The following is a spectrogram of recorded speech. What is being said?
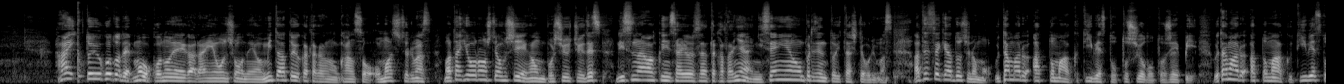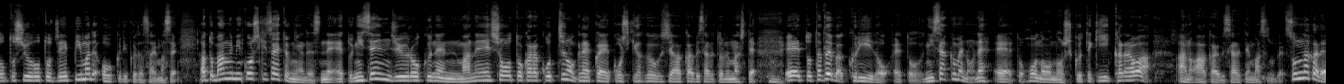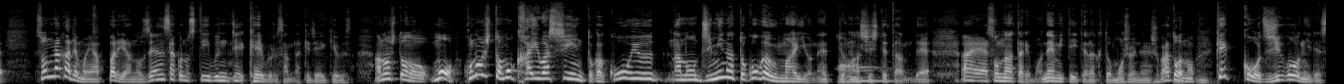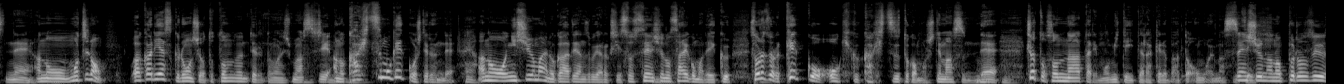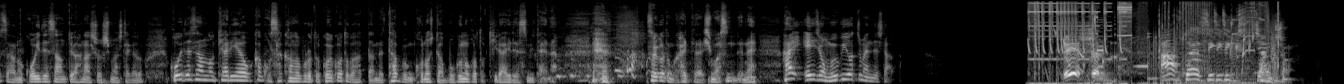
はいということでもうこの映画「ライオン少年」を見たという方からの感想お待ちしております。また評論してほしい映画も募集中です。リスナー枠に採用された方には2000円をプレゼントいたしております。宛先はどちらも歌丸アットマーク TBS.CO.JP 歌丸アットマーク TBS.CO.JP までお送りくださいませ。あと番組公式サイトにはですね、えっと、2016年マネーショートからこっちの、ね、公式企画誌アーカイブされておりまして、えっと、例えばクリード、えっと、2作目のね、えっと、炎の宿敵からはあのアーカイブされてますのでその中でその中でもやっぱりあの前作のスティーブン・ケーブルさんだっけ？J. ケーブルさん。あの人のもうこの人も会話シーンとかこういうあの地味なとこがうまいよねっていう話してたんで、えーそのあたりもね見ていただくと面白いんじゃないでしょうか。あとあの、結構事後にですねあのもちろん分かりやすく論旨を整えてると思いますしあの過失も結構してるんで、あの2週前のガーディアンズ・オブ・ギャラクシーそして先週の最後までいくそれぞれ結構大きく過失とかもしてますんで、ちょっとそんなあたりも見ていただければと思います。先週のあのプロデューサーの小出さんという話をしましたけど小出さんのキャリアを過去遡るとこういうことがあったんで多分この人は僕のこと嫌いですみたいな。そういうことも書いてたりしますんでね。はい以上ムービーウォッチメンでした。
